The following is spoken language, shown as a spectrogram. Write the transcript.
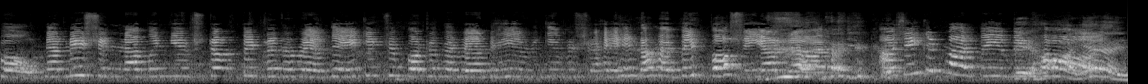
fall. Now listen, now when you stop fiddling around there, get your bottom around here and give us a hand. I'm a bit bossy, I know. You're good. I think it might be a bit, bit high, yeah, you're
